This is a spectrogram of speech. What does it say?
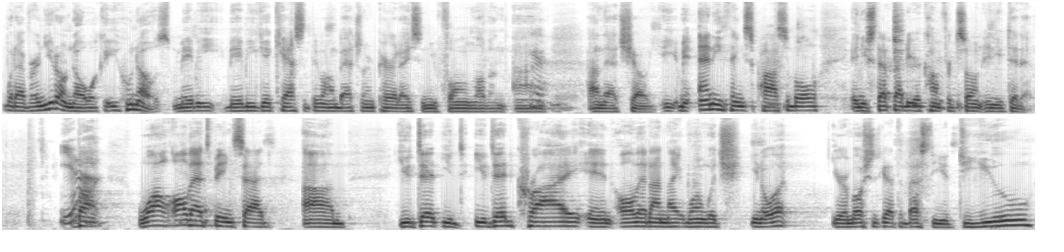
whatever. And you don't know what who knows? Maybe maybe you get casted go on bachelor in paradise and you fall in love on on, Yeah. on that show. I mean anything's possible and you stepped out of your comfort zone and you did it. Yeah. but while all that's being said, um, you did you you did cry and all that on night one, which you know what, your emotions got the best of you. Do you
